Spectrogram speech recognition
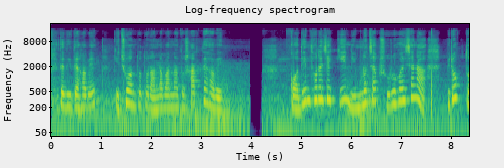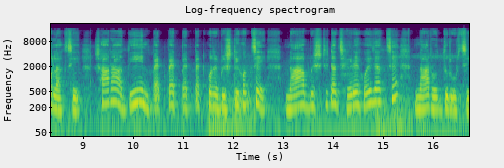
খেতে দিতে হবে, কিছু অন্তত রান্নাবান্না তো সারতে হবে। কদিন ধরে যে কি নিম্নচাপ শুরু হয়েছে না বিরক্ত লাগছে। সারা দিন প্যাট প্যাট প্যাট প্যাট করে বৃষ্টি হচ্ছে। না বৃষ্টিটা ঝেড়ে হয়ে যাচ্ছে, না রোদ্দুর উঠছে।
